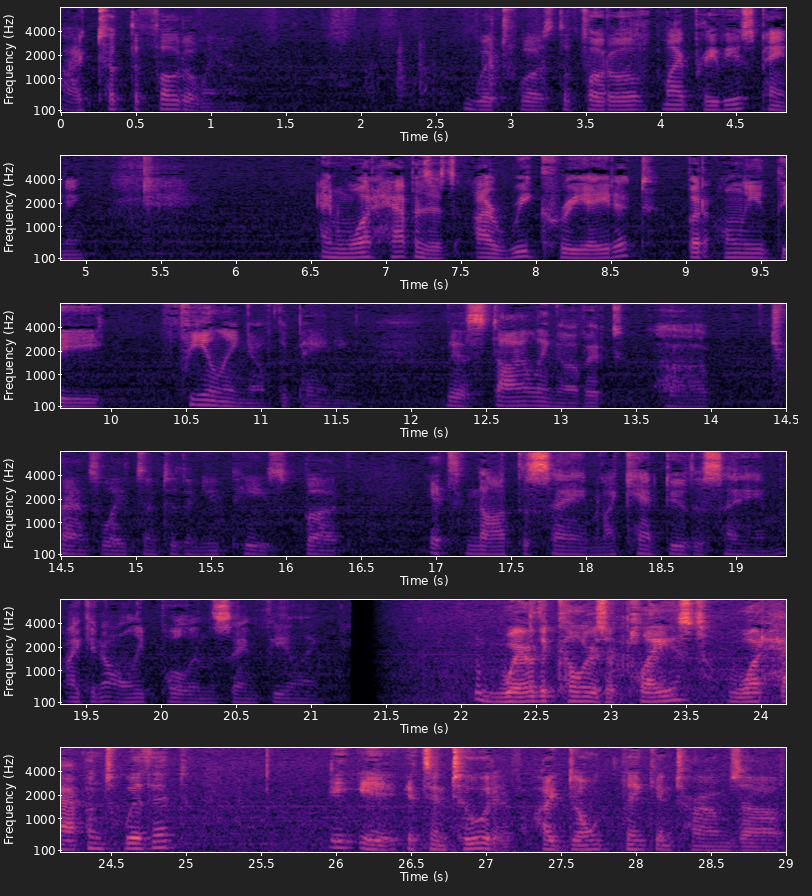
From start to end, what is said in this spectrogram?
I took the photo in, which was the photo of my previous painting. And what happens is I recreate it, but only the feeling of the painting. The styling of it uh, translates into the new piece, but it's not the same, and I can't do the same. I can only pull in the same feeling. Where the colors are placed, what happens with it, it, it it's intuitive. I don't think in terms of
